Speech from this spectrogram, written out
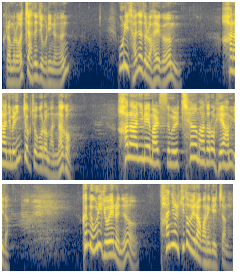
그러므로 어찌하든지 우리는 우리 자녀들로 하여금 하나님을 인격적으로 만나고 하나님의 말씀을 체험하도록 해야 합니다. 근데 우리 교회는요, 다니엘 기도회라고 하는 게 있잖아요.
